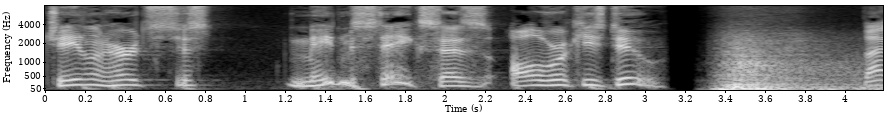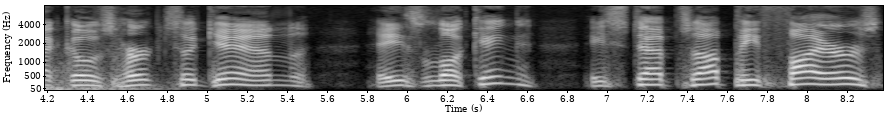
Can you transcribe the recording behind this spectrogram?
Jalen Hurts just made mistakes, as all rookies do. Back goes Hurts again. He's looking. He steps up. He fires,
